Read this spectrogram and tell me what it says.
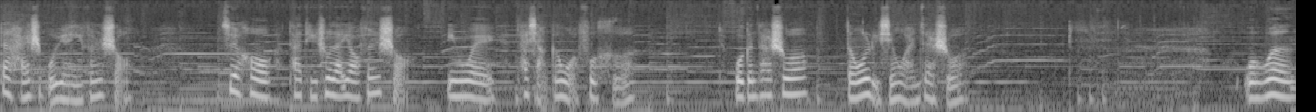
但还是不愿意分手。最后他提出来要分手，因为他想跟我复合。”我跟他说：“等我旅行完再说。”我问：“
